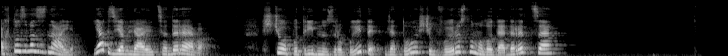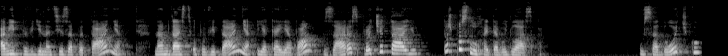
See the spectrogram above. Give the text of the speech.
а хто з вас знає, як з'являються дерева? Що потрібно зробити для того, щоб виросло молоде деревце? А відповіді на ці запитання нам дасть оповідання, яке я вам зараз прочитаю. Тож послухайте, будь ласка. У садочку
